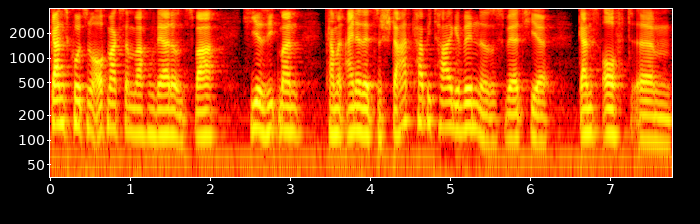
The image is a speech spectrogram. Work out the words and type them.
ganz kurz nur aufmerksam machen werde. Und zwar hier sieht man, kann man einerseits ein Startkapital gewinnen. Also es wird hier ganz oft ähm,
